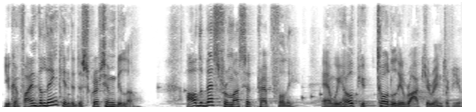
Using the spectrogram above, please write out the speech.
You can find the link in the description below. All the best from us at Prepfully, and we hope you totally rock your interview.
